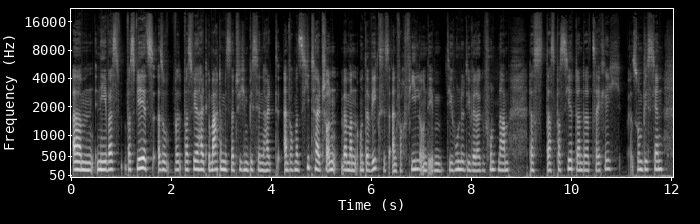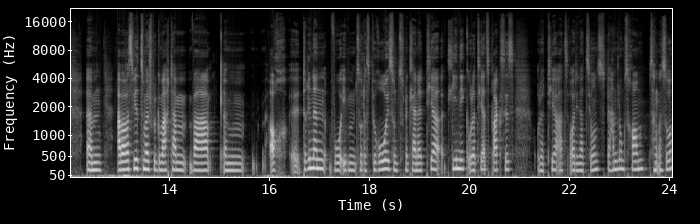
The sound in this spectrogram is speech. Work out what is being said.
Ähm, nee, was, was wir jetzt, also was, wir halt gemacht haben, ist natürlich ein bisschen halt einfach, man sieht halt schon, wenn man unterwegs ist, einfach viel und eben die Hunde, die wir da gefunden haben, das, das passiert dann tatsächlich so ein bisschen. Ähm, aber was wir zum Beispiel gemacht haben, war ähm, auch äh, drinnen, wo eben so das Büro ist und so eine kleine Tierklinik oder Tierarztpraxis oder Tierarzt-Ordinationsbehandlungsraum, sagen wir so.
